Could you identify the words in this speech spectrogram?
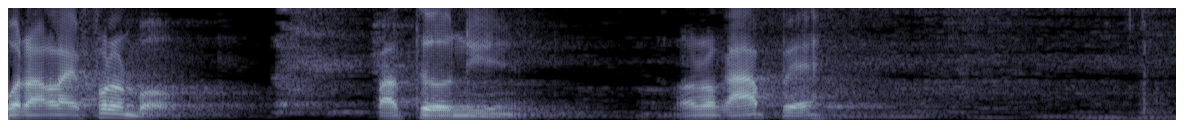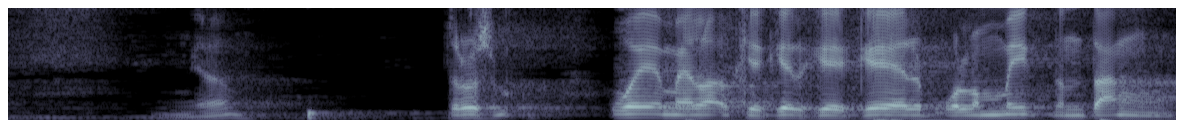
Ora level mbok. Padoni. Lara kabeh. Ya. Terus kowe melok geger-geger polemik tentang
